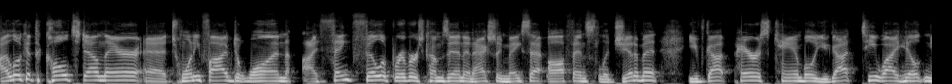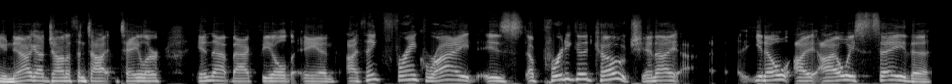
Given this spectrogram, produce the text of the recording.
I look at the Colts down there at 25 to 1. I think Philip Rivers comes in and actually makes that offense legitimate. You've got Parris Campbell, you got T.Y. Hilton, you now got Jonathan T- Taylor in that backfield. And I think Frank Reich is a pretty good coach. And I, you know, I, I always say the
